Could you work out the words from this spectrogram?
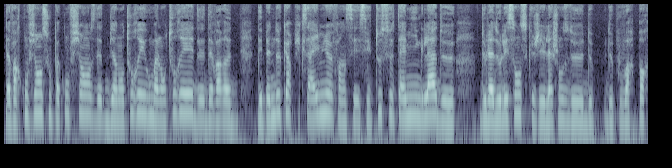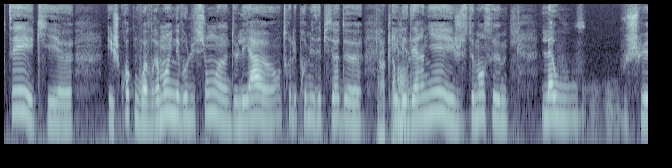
d'avoir confiance ou pas confiance, d'être bien entouré ou mal entouré, de- d'avoir euh, des peines de cœur puis que ça aille mieux. Enfin, c'est c'est tout ce timing-là de, de l'adolescence que j'ai eu la chance de, de, de pouvoir porter et qui est... euh, et je crois qu'on voit vraiment une évolution euh, de Léa euh, entre les premiers épisodes euh, Ah, et les oui. derniers. Et justement, ce, là où, où je suis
